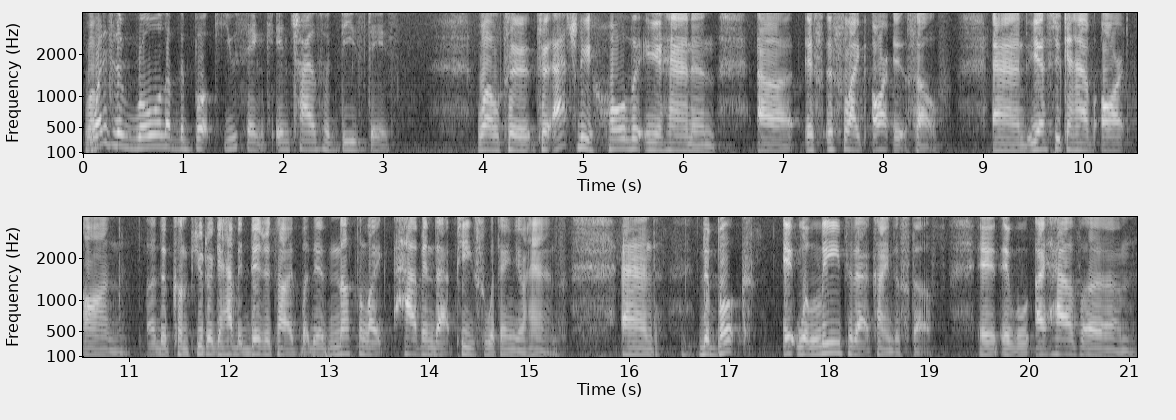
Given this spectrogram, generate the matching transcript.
Well, what is the role of the book, you think, in childhood these days? Well, to, to actually hold it in your hand, and uh, it's, it's like art itself. And yes, you can have art on uh, the computer, you can have it digitized, but there's nothing like having that piece within your hands. And the book it will lead to that kind of stuff. It, it will, I have, um,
